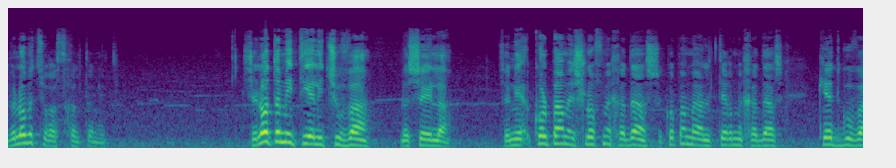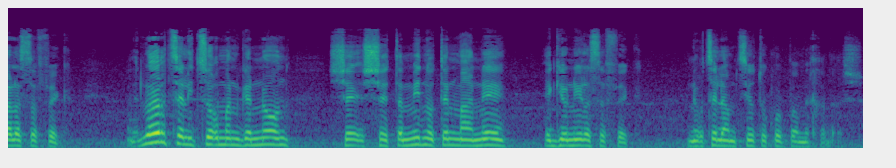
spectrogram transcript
ולא בצורה שכלתנית. שלא תמיד תהיה לי תשובה לשאלה, שאני כל פעם אשלוף מחדש, כל פעם אאלתר מחדש כתגובה לספק. אני לא ארצה ליצור מנגנון ש, שתמיד נותן מענה הגיוני לספק. אני רוצה להמציא אותו כל פעם מחדש.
